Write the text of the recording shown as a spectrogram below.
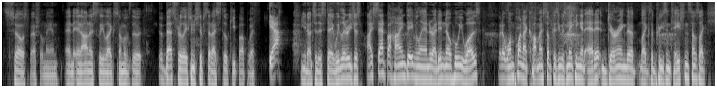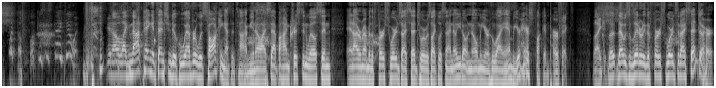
so special, man. And and honestly, like some of the the best relationships that I still keep up with. Yeah, you know, to this day. We literally just, I sat behind Dave Lander. I didn't know who he was, but at one point I caught myself because he was making an edit during the, like, the presentation. So I was like, what the fuck is this guy doing? you know, like not paying attention to whoever was talking at the time. You know, I sat behind Kristen Wilson and I remember the first words I said to her was like, listen, I know you don't know me or who I am, but your hair's fucking perfect. Like, th- that was literally the first words that I said to her.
